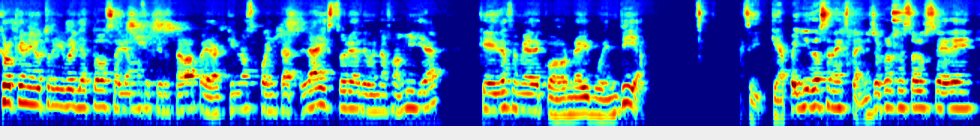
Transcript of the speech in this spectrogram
creo que en el otro libro ya todos sabíamos de qué trataba, pero aquí nos cuenta la historia de una familia que es la familia de Coronel Buendía. Sí, que apellidos son extraños. Yo creo que eso sucede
